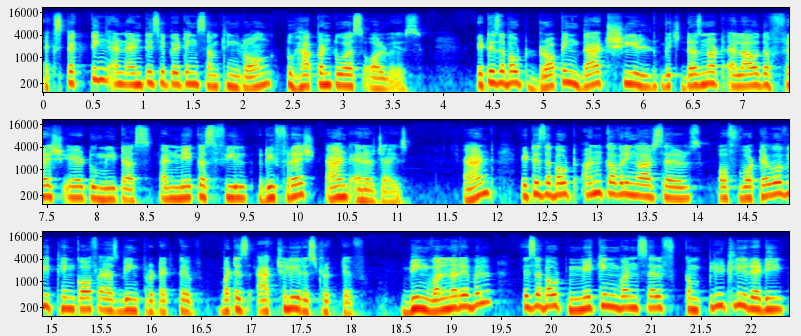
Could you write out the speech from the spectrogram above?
expecting and anticipating something wrong to happen to us always. It is about dropping that shield which does not allow the fresh air to meet us and make us feel refreshed and energized. And it is about uncovering ourselves of whatever we think of as being protective but is actually restrictive. Being vulnerable is about making oneself completely ready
